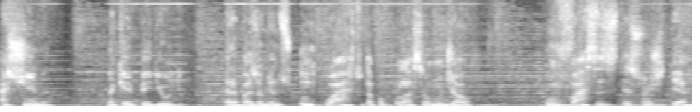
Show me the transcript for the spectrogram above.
a China, naquele período, era mais ou menos um quarto da população mundial, com vastas extensões de terra.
